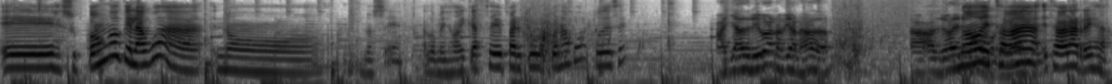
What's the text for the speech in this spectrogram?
Eh, supongo que el agua no. No sé. A lo mejor hay que hacer parkour con agua, ¿puede ser? Allá arriba no había nada. Ah, No, estaba, estaba la reja.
